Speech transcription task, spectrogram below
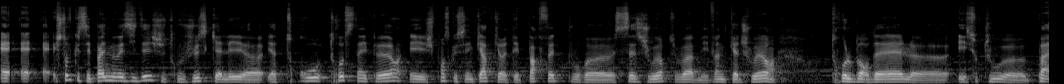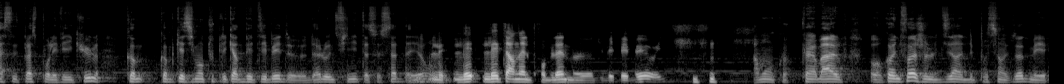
est je trouve que c'est pas une mauvaise idée, je trouve juste qu'il euh, y a trop, trop de snipers et je pense que c'est une carte qui aurait été parfaite pour 16 euh, joueurs, tu vois, mais 24 joueurs, trop le bordel euh, et surtout pas assez de place pour les véhicules, comme, comme quasiment toutes les cartes BTB de d'Halo Infinite à ce stade d'ailleurs. L'éternel problème du BTB, oui. Vraiment quoi. Bah, encore une fois, je le disais dans les précédents épisodes, mais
